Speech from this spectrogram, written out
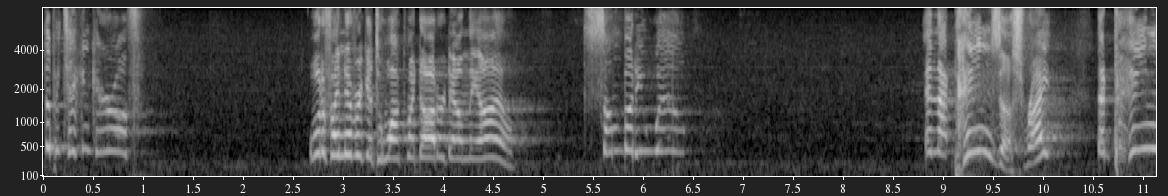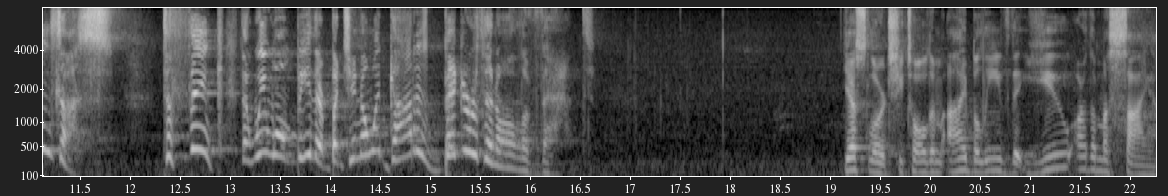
They'll be taken care of. What if I never get to walk my daughter down the aisle? Somebody will. And that pains us, right? That pains us to think that we won't be there. But you know what? God is bigger than all of that. Yes, Lord, she told him, I believe that you are the Messiah,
